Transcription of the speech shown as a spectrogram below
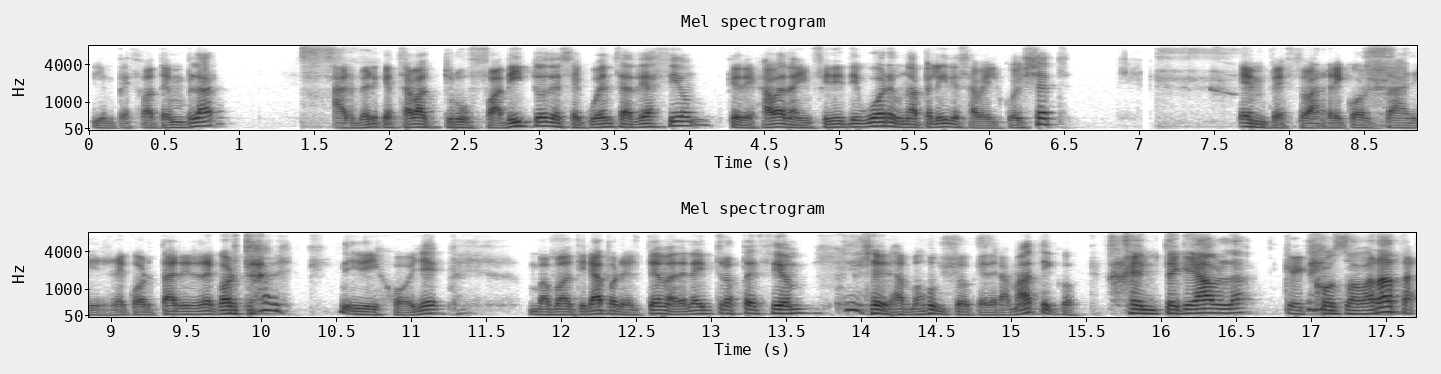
y empezó a temblar al ver que estaba trufadito de secuencias de acción que dejaban a Infinity War en una peli de Isabel Coixet. Empezó a recortar y recortar y recortar y dijo, oye, vamos a tirar por el tema de la introspección y le damos un toque dramático. Gente que habla, que es cosa barata.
